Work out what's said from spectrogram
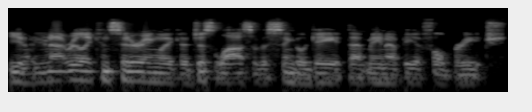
you know, you're not really considering like a just loss of a single gate that may not be a full breach,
